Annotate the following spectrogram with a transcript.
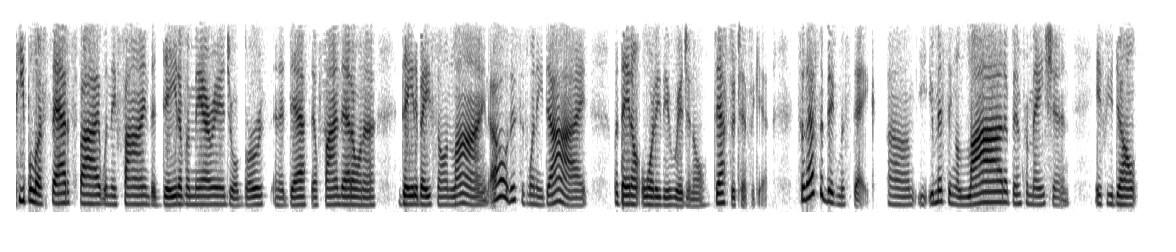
people are satisfied when they find the date of a marriage or birth and a death. They'll find that on a database online. Oh, this is when he died, but they don't order the original death certificate. So that's a big mistake. Um, you're missing a lot of information if you don't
